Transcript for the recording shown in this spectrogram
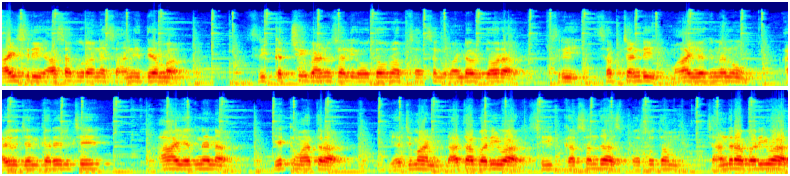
આઈ શ્રી આશાપુરાના સાનિધ્યમાં શ્રી કચ્છી ભાનુશાલી ઉદ્ધવરામ સત્સંગ મંડળ દ્વારા શ્રી સપચંડી મહાયજ્ઞનું આયોજન કરેલ છે. આ યજ્ઞના એકમાત્ર યજમાન દાતા પરિવાર શ્રી કરશનદાસ પરસોત્તમ ચાંદ્રા પરિવાર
